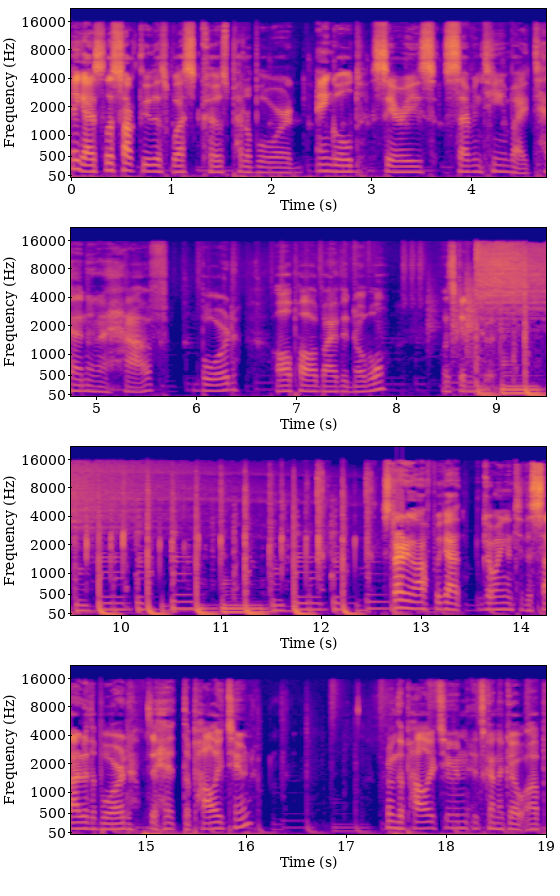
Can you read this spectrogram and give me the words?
Hey guys, let's talk through this West Coast pedal board angled series 17 by 10 and a half board, all powered by the Noble. Let's get into it. Starting off, we got going into the side of the board to hit the Polytune. From the Polytune, it's going to go up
